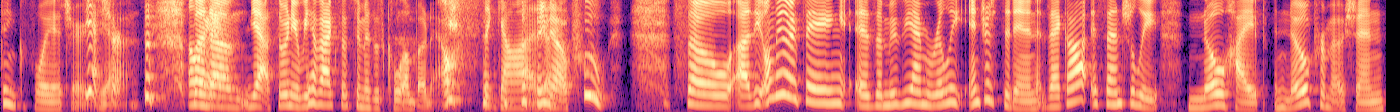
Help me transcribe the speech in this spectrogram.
think Voyager. Yeah, Yeah, sure. but Okay. um, yeah. So anyway, we have access to Mrs. Columbo now. Yes, thank God. I know. Whew. So uh, the only other thing is a movie I'm really interested in that got essentially no hype no promotion,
